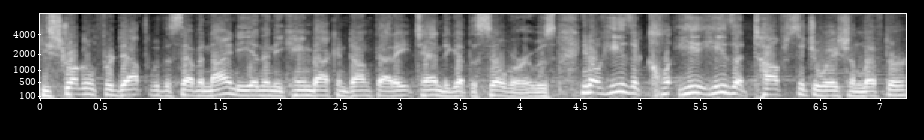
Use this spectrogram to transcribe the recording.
he struggled for depth with the 790, and then he came back and dunked that 810 to get the silver. It was, you know, he's a he, he's a tough situation lifter.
